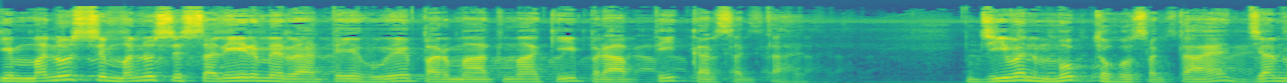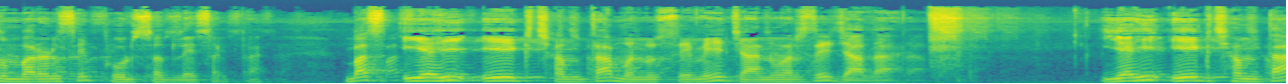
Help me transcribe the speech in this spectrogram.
कि मनुष्य मनुष्य शरीर में रहते हुए परमात्मा की प्राप्ति कर सकता है। जीवन मुक्त हो सकता है, जन्म मरण से फुर्सत ले सकता है। बस यही एक क्षमता मनुष्य में जानवर से ज़्यादा है। यही एक क्षमता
